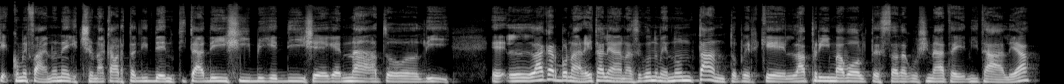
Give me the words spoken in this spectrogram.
cioè, come fai? Non è che c'è una carta d'identità dei cibi che dice che è nato lì. Eh, la carbonara italiana, secondo me, non tanto perché la prima volta è stata cucinata in Italia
